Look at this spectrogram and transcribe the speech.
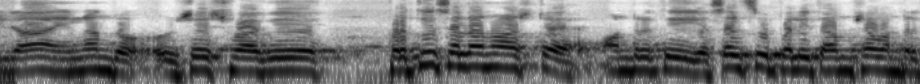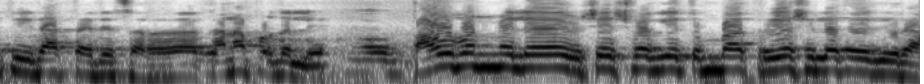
ಈಗ ಇನ್ನೊಂದು ವಿಶೇಷವಾಗಿ ಪ್ರತಿ ಸಲನೂ ಅಷ್ಟೇ ಒಂದ್ ರೀತಿ ಎಸ್ ಎಲ್ ಸಿ ಫಲಿತಾಂಶ ಒಂದ್ ರೀತಿ ಇದಾಗ್ತಾ ಇದೆ ಸರ್ ಖಾನಾಪುರದಲ್ಲಿ. ತಾವು ಬಂದ ಮೇಲೆ ವಿಶೇಷವಾಗಿ ತುಂಬಾ ಕ್ರಿಯಾಶೀಲತೆ ಇದ್ದೀರಾ?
